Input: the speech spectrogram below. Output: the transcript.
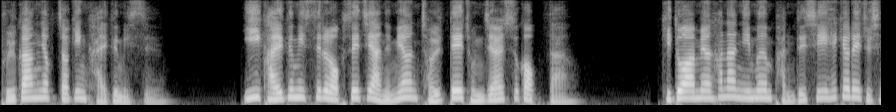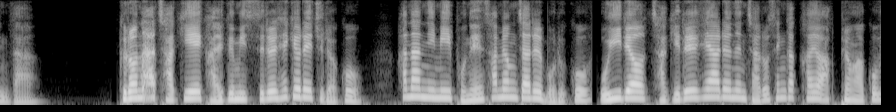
불가항력적인 갈그미스. 이 갈그미스를 없애지 않으면 절대 존재할 수가 없다. 기도하면 하나님은 반드시 해결해 주신다. 그러나 자기의 갈그미스를 해결해 주려고 하나님이 보낸 사명자를 모르고 오히려 자기를 해하려는 자로 생각하여 악평하고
